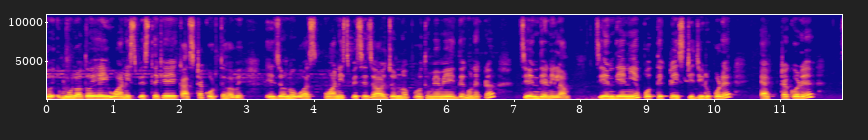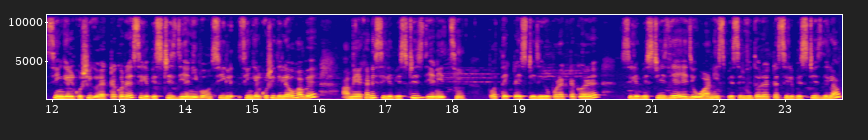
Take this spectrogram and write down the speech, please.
তো মূলত এই ওয়ান স্পেস থেকে এই কাজটা করতে হবে। এই জন্য ওয়ান স্পেসে যাওয়ার জন্য প্রথমে আমি দেখুন একটা চেন দিয়ে নিলাম। চেন দিয়ে নিয়ে প্রত্যেকটা স্টিচের উপরে একটা করে সিঙ্গেল কুশি একটা করে স্লিপ স্টিচ দিয়ে নিব। সিঙ্গেল কুশি দিলেও হবে। আমি এখানে স্লিপ স্টিচ দিয়ে নিচ্ছি। প্রত্যেকটা স্টিচের উপর একটা করে স্লিপ স্টিচ দিয়ে এই যে ওয়ান স্পেসের ভিতরে একটা স্লিপ স্টিচ দিলাম।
